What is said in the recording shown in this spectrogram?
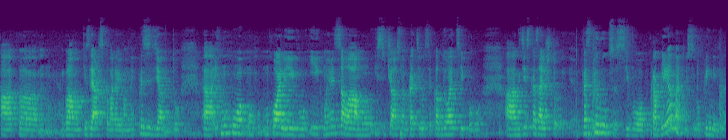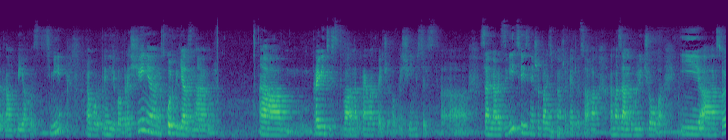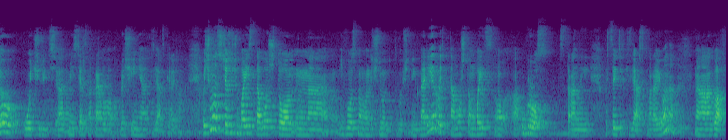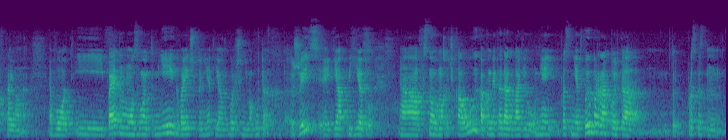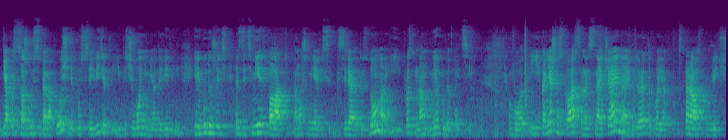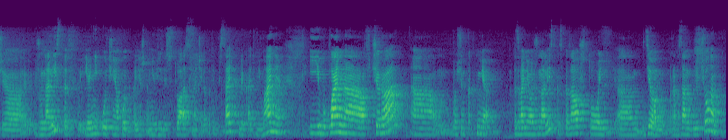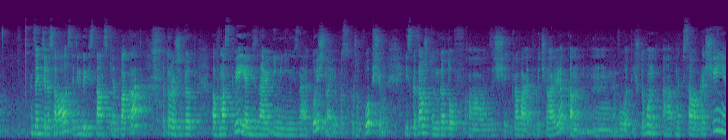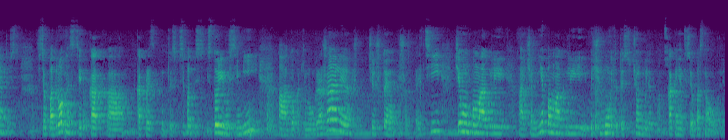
к главам Кизлярского района, и к президенту, а, и к Муху, Мухуалиеву, и к Мухаммед Саламу, и сейчас он обратился к Абдулатипову, где сказали, что разберутся с его проблемой, то есть его приняли, когда он приехал с детьми, вот, приняли его обращение. Насколько я знаю, а, правительство направило, опять же, обращение Министерства социального развития, если не ошибаюсь, потому что, опять же, слова Рамазана Гуличева. И, а, в свою очередь, от министерства направило обращение в Кизлярский район. Почему он сейчас очень боится того, что его снова начнут вообще игнорировать, потому что он боится снова а, угроз стороны представитель Кизлярского района, а, глав района. Вот. И поэтому звонит мне и говорит, что нет, я уже больше не могу так жить, я приеду а, снова в Махачкалу, и как он мне тогда говорил, у меня просто нет выбора, только просто я просто сожгу себя на площади, пусть все видят, и до чего они меня довели. Или буду жить с детьми в палатке, потому что меня выселяют из дома, и просто нам некуда пойти. Вот. И, конечно, ситуация действительно отчаянная, и до этого я как-то постаралась привлечь э, журналистов, и они очень охотно, конечно, они увидели ситуацию, начали об этом писать, привлекать внимание. И буквально вчера, э, в общем, как мне позвонила журналистка, сказала, что э, делом Рамзана Гуличева заинтересовался один дагестанский адвокат, который живет в Москве, я не знаю имени, не знаю точно, я просто скажу в общем, и сказал, что он готов а, защищать права этого человека, вот, и чтобы он а, написал обращение, то есть все подробности, как, а, как происходит, то есть всю историю его семьи, то, как ему угрожали, через что ему пришлось пройти, чем ему помогли, чем не помогли, и почему это, то есть в чем были, как они это все обосновывали.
